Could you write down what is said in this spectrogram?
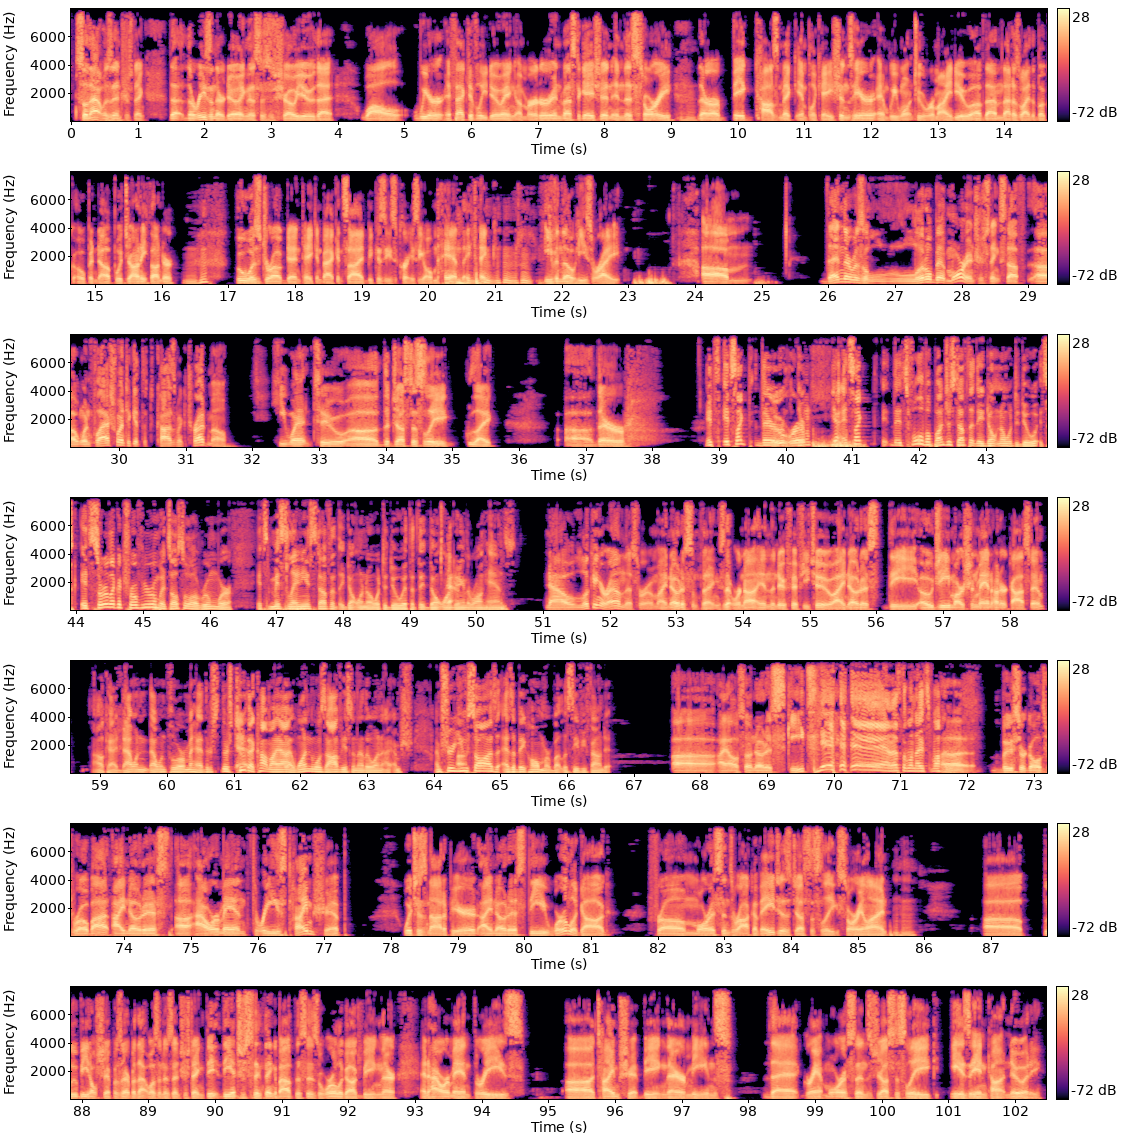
So that was interesting. The the reason they're doing this is to show you that while we're effectively doing a murder investigation in this story, Mhm. there are big cosmic implications here and we want to remind you of them. That is why the book opened up with Johnny Thunder, Mm-hmm. who was drugged and taken back inside because he's a crazy old man, they think even though he's right. Um, then there was a little bit more interesting stuff. Uh, when Flash went to get the cosmic treadmill, he went to uh, the Justice League, like uh, their It's it's like they're, room. they're- yeah, it's like it's full of a bunch of stuff that they don't know what to do. It's it's sort of like a trophy room, but it's also a room where it's miscellaneous stuff that they don't want to know what to do with, that they don't want Yeah. getting in the wrong hands. Now, looking around this room, I noticed some things that were not in the new 52. I noticed the OG Martian Manhunter costume. Okay, that one that one flew over my head. There's there's two Yeah. that caught my eye. One was obvious, another one I, I'm sh- I'm sure you Uh, saw as as a big homer, but let's see if you found it. Uh, I also noticed Skeet. Yeah, that's the one I spotted. uh, Booster Gold's robot. I noticed uh, Hourman 3's time ship, which has not appeared. I noticed the Worlogog from Morrison's Rock of Ages Justice League storyline. hmm Uh, Blue Beetle ship was there, but that wasn't as interesting. The the interesting thing about this is the Worlogog being there and Hourman 3's uh, time ship being there means that Grant Morrison's Justice League is in continuity.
